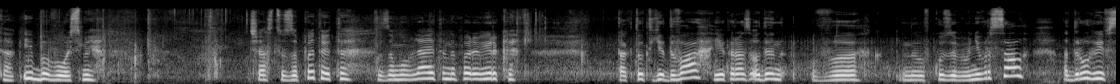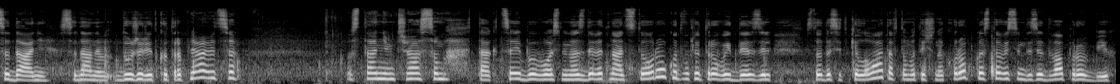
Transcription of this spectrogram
Так, і Б8. Часто запитуєте, замовляєте на перевірки. Так, тут є два. Якраз один в, ну, в кузові універсал, а другий в седані. Седани дуже рідко трапляються останнім часом. Так, цей Б8 у нас 19-го року, двохлітровий дизель 110 кВт, автоматична коробка, 182 пробіг.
